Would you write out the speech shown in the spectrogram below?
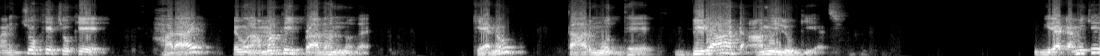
মানে চোখে চোখে হারায় এবং আমাকেই প্রাধান্য দেয়। কেন? তার মধ্যে বিরাট আমি লুকিয়ে আছে। বিরাট আমি কে?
